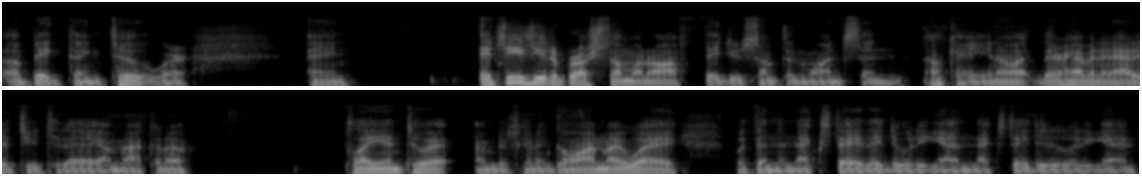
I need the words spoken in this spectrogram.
a big thing too where and it's easy to brush someone off. They do something once and okay you know what? They're having an attitude today. I'm not going to play into it. I'm just going to go on my way. But then the next day they do it again next day they do it again.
